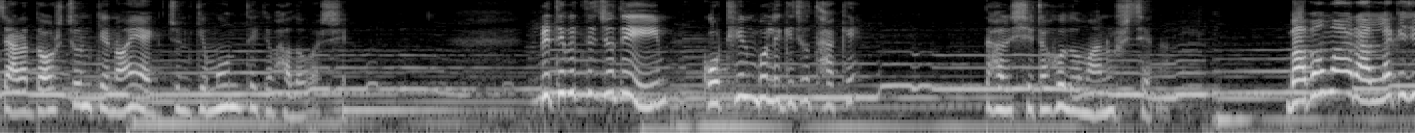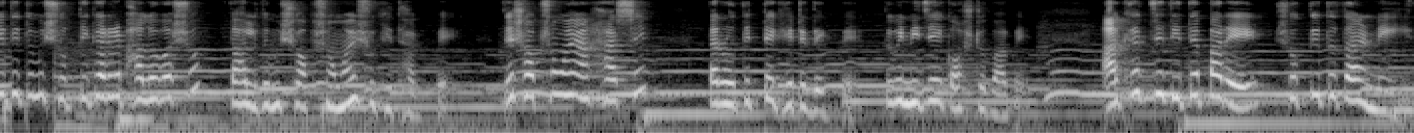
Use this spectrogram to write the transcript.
যারা দশজনকে নয়, একজনকে মন থেকে ভালোবাসে। পৃথিবীতে যদি কঠিন বলে কিছু থাকে, তাহলে সেটা হলো মানুষ চেনা। বাবা মা আর আল্লাহকে যদি তুমি সত্যিকারের ভালোবাসো, তাহলে তুমি সব সময় সুখী থাকবে। যে সব সময় হাসে, তার অতীতটা ঘেটে দেখবে। তুমি নিজেই কষ্ট পাবে। আঘাত যে দিতে পারে, শক্তি তো তার নেই।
